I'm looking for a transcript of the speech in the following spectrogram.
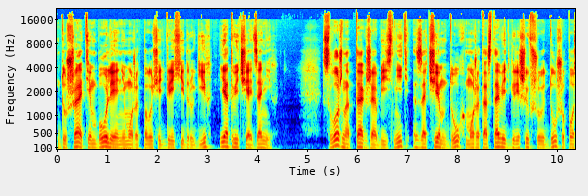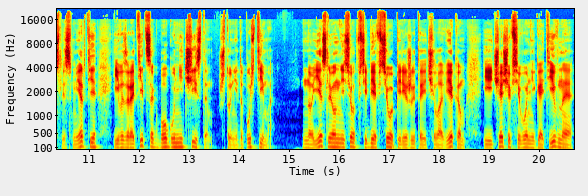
душа тем более не может получить грехи других и отвечать за них. Сложно также объяснить, зачем дух может оставить грешившую душу после смерти и возвратиться к Богу нечистым, что недопустимо. Но если он несет в себе все пережитое человеком и чаще всего негативное,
